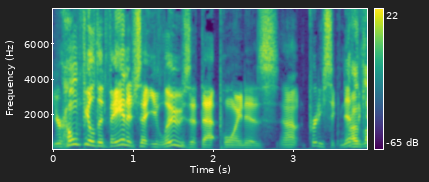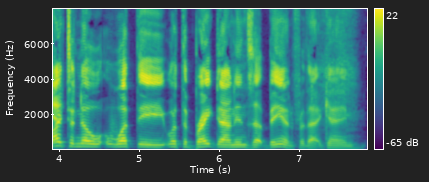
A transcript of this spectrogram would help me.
your home field advantage that you lose at that point is uh, pretty significant. I'd like to know what the what the breakdown ends up being for that game,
